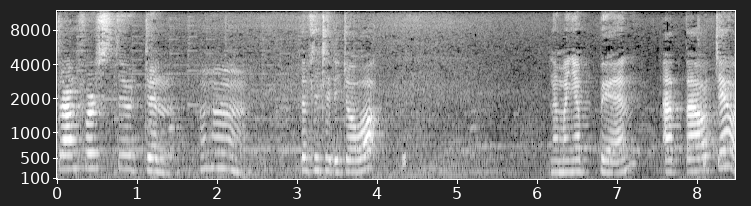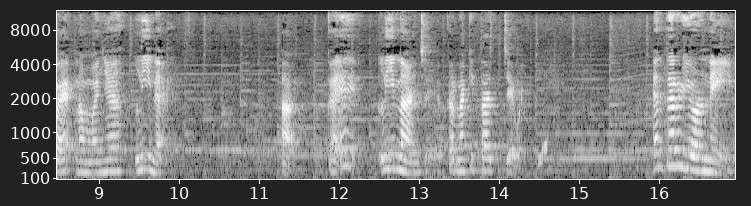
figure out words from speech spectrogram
Transfer student. Hmm, kita bisa jadi cowok. Namanya Ben atau cewek namanya Lina. Ah, kayak Lina aja ya, karena kita cewek. Enter your name.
